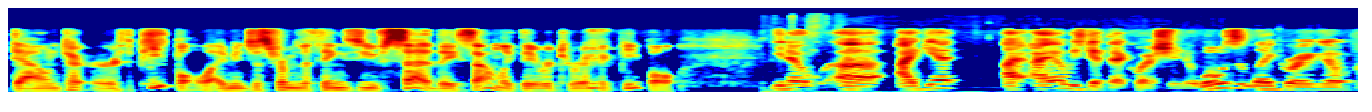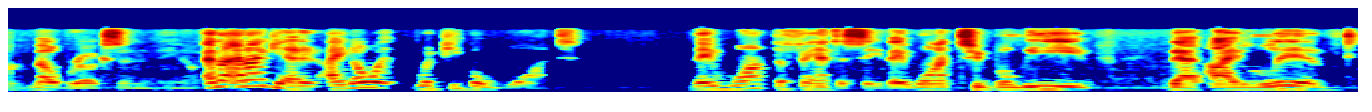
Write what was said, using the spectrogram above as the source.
down to earth people. I mean, just from the things you've said, they sound like they were terrific people. You know, uh, I get, I, I, always get that question. You know, what was it like growing up with Mel Brooks? And you know, and and I get it. I know what what people want. They want the fantasy. They want to believe that I lived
